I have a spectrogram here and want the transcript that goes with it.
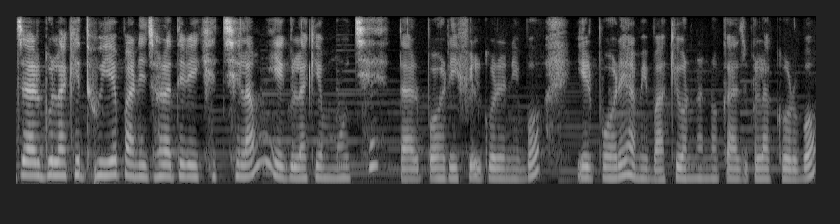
জারগুলাকে ধুয়ে পানি ঝরাতে রেখেছিলাম, এগুলাকে মুছে তারপর রিফিল করে নিব। এরপরে আমি বাকি অন্যান্য কাজগুলা করব।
